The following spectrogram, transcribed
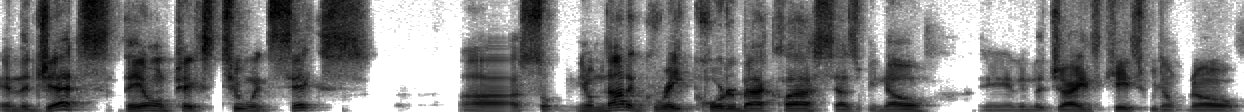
And the Jets, they own picks two and six. Uh, so, you know, not a great quarterback class, as we know. And in the Giants case, we don't know.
